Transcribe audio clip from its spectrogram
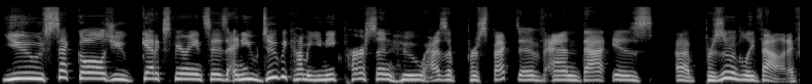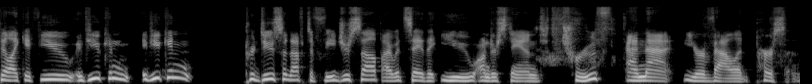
you set goals, you get experiences, and you do become a unique person who has a perspective and that is uh, presumably valid. I feel like if you, if you can, if you can produce enough to feed yourself, I would say that you understand truth and that you're a valid person.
